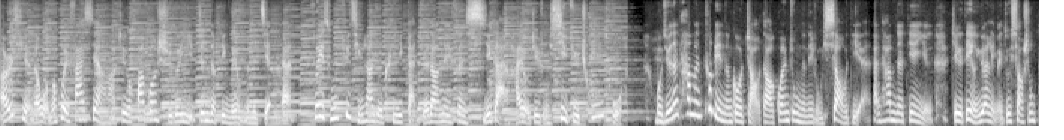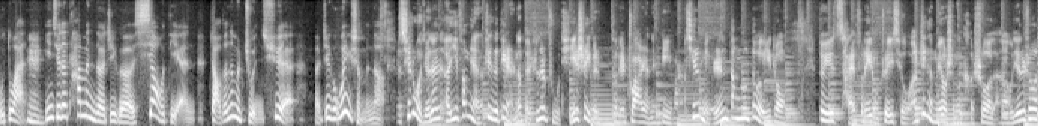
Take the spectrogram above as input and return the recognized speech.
而且呢，我们会发现啊，这个花光十个亿真的并没有那么简单。所以从剧情上就可以感觉到那份喜感，还有这种戏剧冲突。我觉得他们特别能够找到观众的那种笑点，看他们的电影，这个电影院里面就笑声不断。嗯，您觉得他们的这个笑点找的那么准确？呃，这个为什么呢？其实我觉得，呃，一方面，这个电影的本身的主题是一个特别抓人的地方。其实每个人当中都有一种对于财富的一种追求啊，这个没有什么可说的啊。我觉得说，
